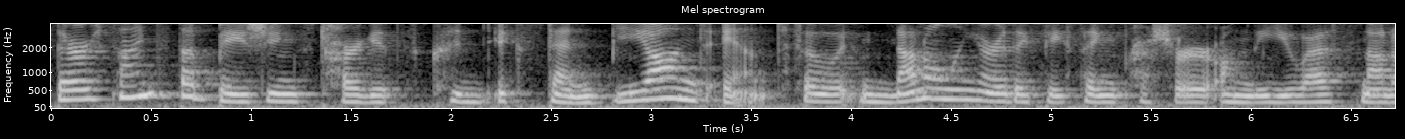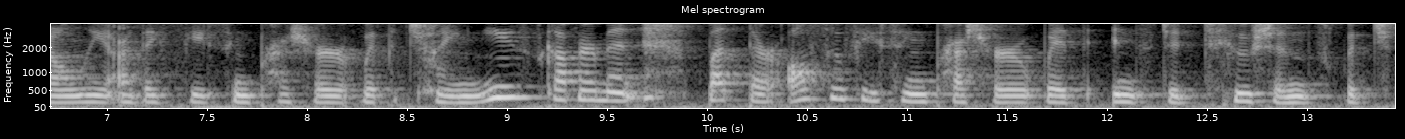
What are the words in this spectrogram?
there are signs that Beijing's targets could extend beyond Ant. So not only are they facing pressure on the US, not only are they facing pressure with the Chinese government, but they're also facing pressure with institutions, which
